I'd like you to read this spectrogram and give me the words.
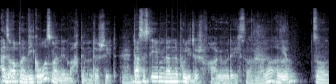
Also ob man, wie groß man den macht, den Unterschied, das ist eben dann eine politische Frage, würde ich sagen, oder? Also Ja. so,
